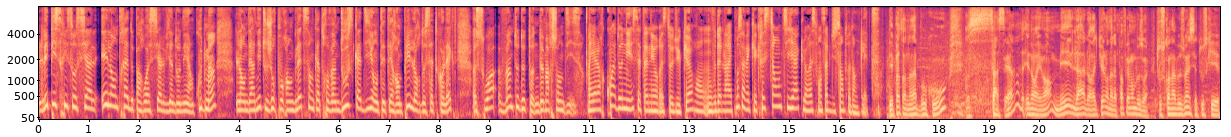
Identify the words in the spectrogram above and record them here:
L'épicerie sociale et l'entraide paroissiale vient donner un coup de main. L'an dernier, toujours pour Anglette, 192 caddies ont été remplis lors de cette collecte, soit 22 tonnes de marchandises. Et alors, quoi donner cette année au Resto du Cœur? On vous donne la réponse avec Christian Tillac, le responsable du centre d'Anglette. Des pâtes, on en a beaucoup ça sert énormément, mais là, à l'heure actuelle, on n'en a pas vraiment besoin. Tout ce qu'on a besoin, c'est tout ce qui est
